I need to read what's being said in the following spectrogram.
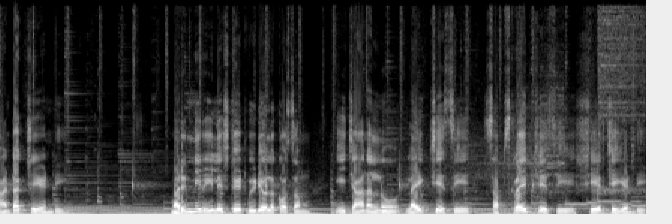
కాంటాక్ట్ చేయండి. మరిన్ని రియల్ ఎస్టేట్ వీడియోల కోసం ఈ ఛానల్ను లైక్ చేసి సబ్స్క్రైబ్ చేసి షేర్ చేయండి.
